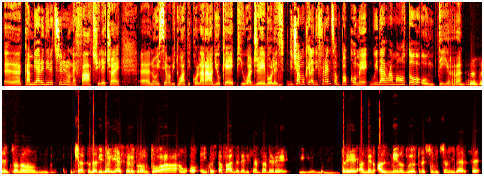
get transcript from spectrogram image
eh, cambiare direzione non è facile, cioè eh, noi siamo abituati con la radio che è più agevole. Diciamo che la differenza è un po' come guidare una moto o un tir. Sì, sì, sono... certo, devi, devi essere pronto a... in questa fase devi sempre avere tre, almeno, almeno due o tre soluzioni diverse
